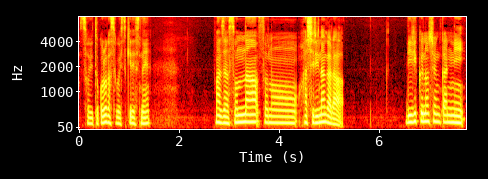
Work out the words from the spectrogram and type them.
そういうところがすごい好きですね。まあじゃあそんな、その、走りながら、離陸の瞬間に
